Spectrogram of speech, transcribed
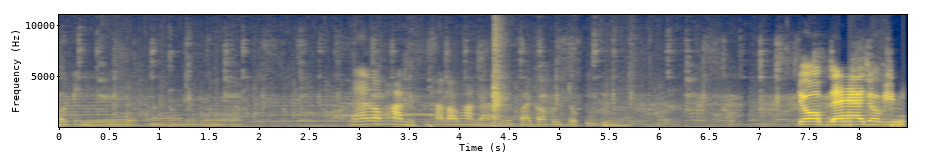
โอเคมาทุกคนค่ะงั้นเราผ่านถ้าเราผ่านด่านนี้ไปก็คือจบ EP หนึ่งจบแล้วจบ EP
